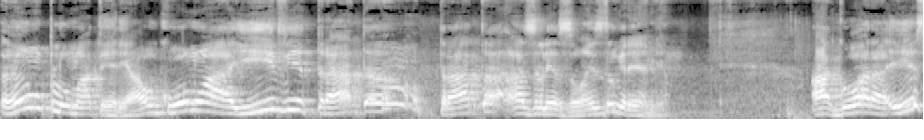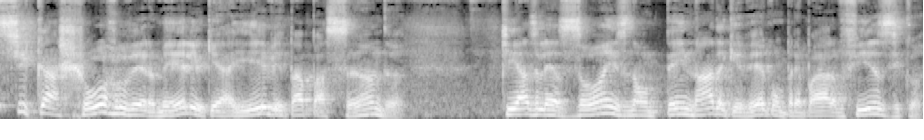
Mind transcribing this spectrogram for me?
amplo material como a IVE trata, trata as lesões do Grêmio. Agora, este cachorro vermelho que a IVE está passando que as lesões não têm nada a ver com o preparo físico,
